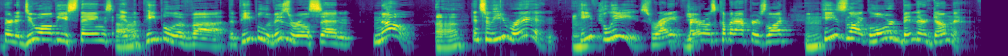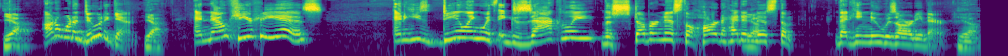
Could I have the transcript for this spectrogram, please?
We're going to do all these things." And Uh-huh. the people of uh, the people of Israel said, "No, Uh-huh. And so he ran. He Mm-hmm. flees, right? Pharaoh's coming after his life. He's like, Lord, been there, done that. Yeah. I don't want to do it again. Yeah. And now here he is, and he's dealing with exactly the stubbornness, the hard headedness the, that he knew was already there. Yeah.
